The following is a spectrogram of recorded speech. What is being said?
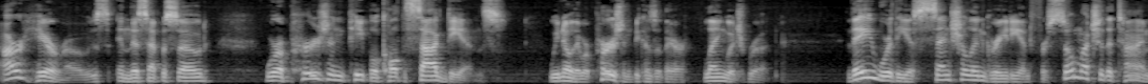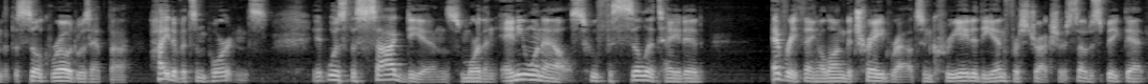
our heroes in this episode were a Persian people called the Sogdians. We know they were Persian because of their language root. They were the essential ingredient for so much of the time that the Silk Road was at the height of its importance. It was the Sogdians, more than anyone else, who facilitated everything along the trade routes and created the infrastructure, so to speak, that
